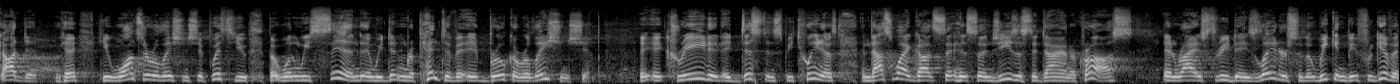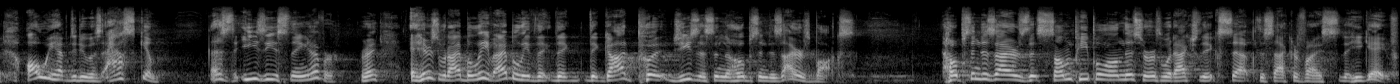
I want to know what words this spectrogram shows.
God did, okay? He wants a relationship with you, but when we sinned and we didn't repent of it, it broke a relationship. It, it created a distance between us, and that's why God sent his son Jesus to die on a cross and rise three days later so that we can be forgiven. All we have to do is ask him. That is the easiest thing ever, right? And here's what I believe I believe that, that, that God put Jesus in the hopes and desires box. Hopes and desires that some people on this earth would actually accept the sacrifice that he gave.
